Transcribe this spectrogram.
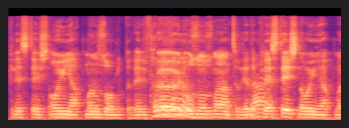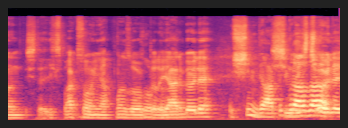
PlayStation oyun yapmanın zorlukları. Herif tabii, böyle tabii. uzun uzun anlatırdı. Ya da yani. PlayStation oyun yapmanın işte Xbox oyun yapmanın zorlukları. Zorluk. Yani böyle e şimdi artık şimdi biraz hiç daha öyle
